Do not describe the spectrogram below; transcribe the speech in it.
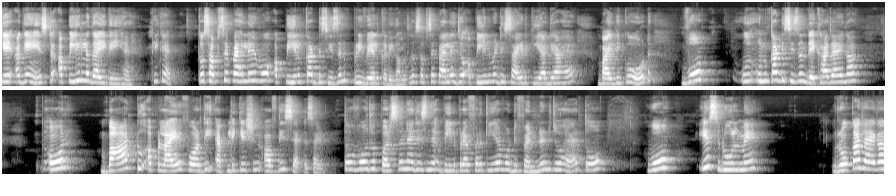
के अगेंस्ट अपील लगाई गई है, ठीक है? तो सबसे पहले वो अपील का डिसीज़न प्रिवेल करेगा मतलब सबसे पहले जो अपील में डिसाइड किया गया है बाय द कोर्ट वो उनका डिसीज़न देखा जाएगा। और bar to apply for the application of the set aside तो वो जो पर्सन है जिसने अपील प्रेफर की है, वो डिफेंडेंट जो है तो वो इस रूल में रोका जाएगा।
